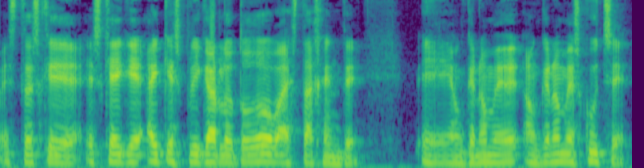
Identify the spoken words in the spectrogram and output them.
esto es que, es que, hay que hay que explicarlo todo a esta gente, eh, aunque, no me, aunque no me escuche.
